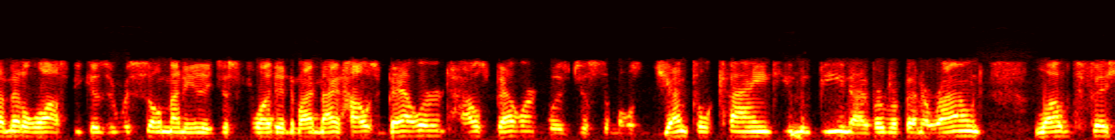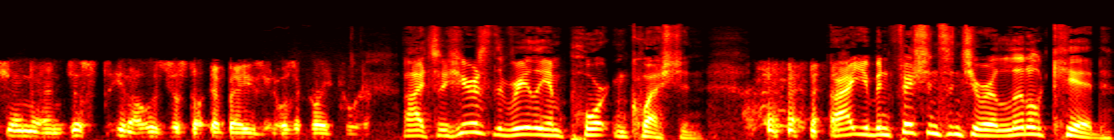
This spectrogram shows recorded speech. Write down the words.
I'm at a loss because there were so many that just flooded into my mind. House Ballard, House Ballard was just the most gentle, kind human being I've ever been around. Loved fishing and just you know it was just amazing. It was a great career. All right, so here's the really important question. All right, you've been fishing since you were a little kid.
